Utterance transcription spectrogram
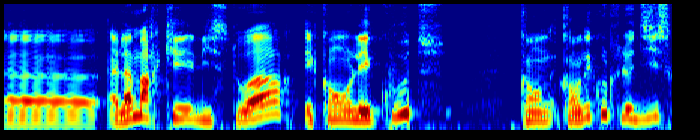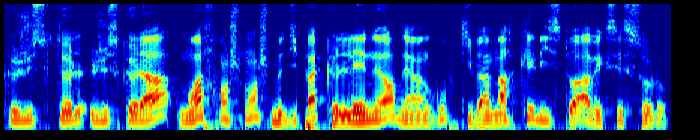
euh, elle a marqué l'histoire et quand on l'écoute, quand, on- quand on écoute le disque jusque, jusque là, moi franchement, je me dis pas que Leonard est un groupe qui va marquer l'histoire avec ses solos.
